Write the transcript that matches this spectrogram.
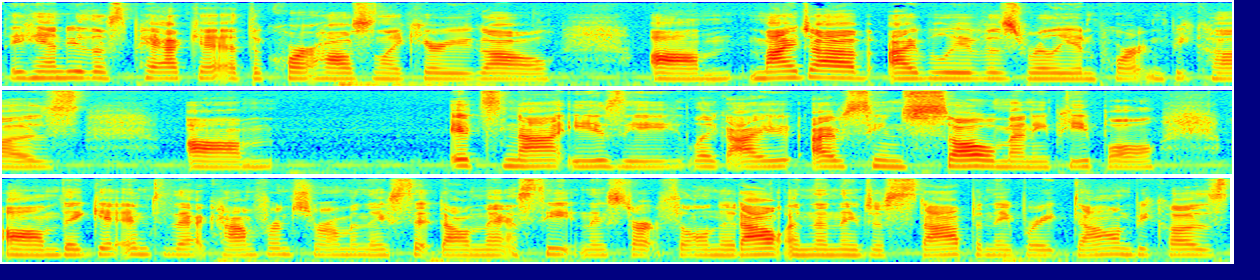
they hand you this packet at the courthouse and like here you go. Um my job i believe is really important because um it's not easy. Like i i've seen so many people um, they get into that conference room and they sit down that seat and they start filling it out and then they just stop and they break down because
